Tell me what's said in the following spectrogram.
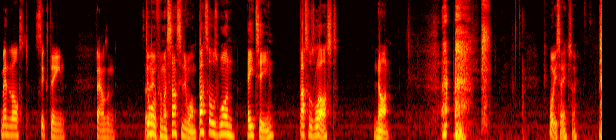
Men lost 16,000. So, Done one from Assassin one. Battles won, 18. Battles lost, none. what are you saying? Sorry.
